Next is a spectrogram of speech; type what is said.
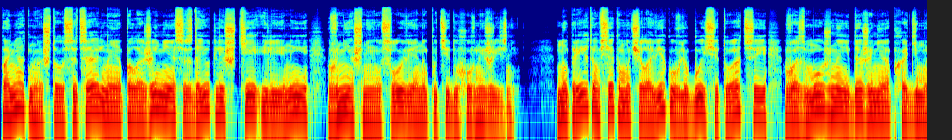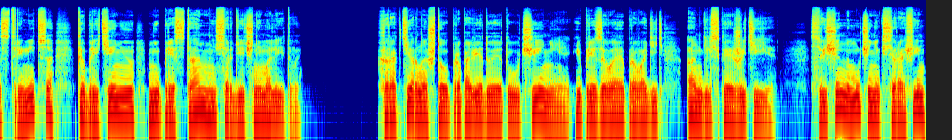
Понятно, что социальное положение создает лишь те или иные внешние условия на пути духовной жизни, но при этом всякому человеку в любой ситуации возможно и даже необходимо стремиться к обретению непрестанной сердечной молитвы. Характерно, что, проповедуя это учение и призывая проводить ангельское житие, священномученик Серафим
